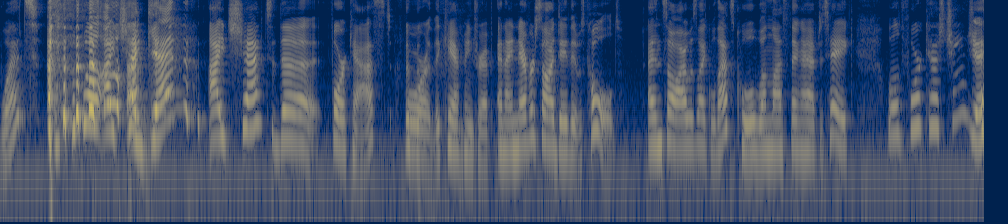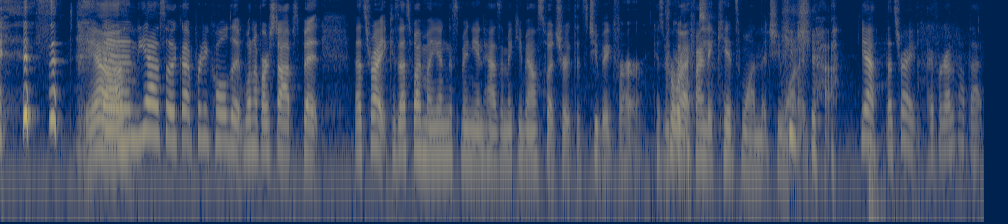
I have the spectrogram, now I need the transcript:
what? Well, I checked again. I checked the forecast for the camping trip and I never saw a day that was cold. And so I was like, well, that's cool. One last thing I have to take. Well, forecast changes. Yeah. And yeah, so it got pretty cold at one of our stops. But that's right, because that's why my youngest minion has a Mickey Mouse sweatshirt that's too big for her. Because we Correct. couldn't find a kid's one that she wanted. yeah. Yeah, that's right. I forgot about that.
